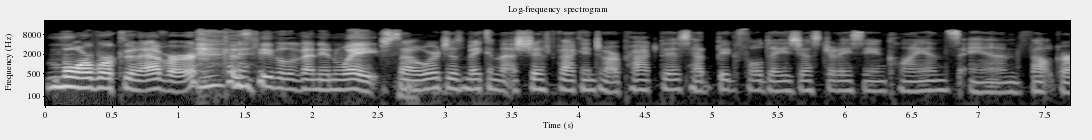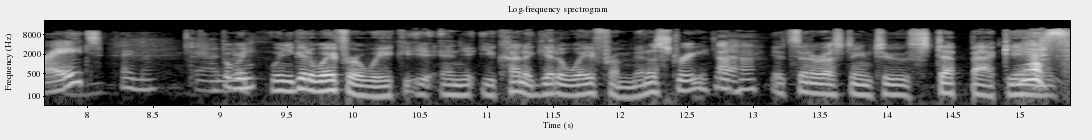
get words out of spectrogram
more work than ever because people have been in wait. So we're just making that shift back into our practice. Had big full days yesterday seeing clients and felt great. amen And But when, when you get away for a week y- and you, you kind of get away from ministry, Uh-huh. it's interesting to step back in. Yes.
